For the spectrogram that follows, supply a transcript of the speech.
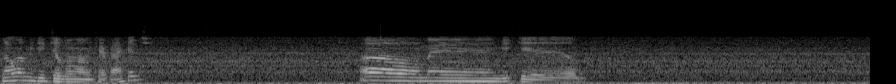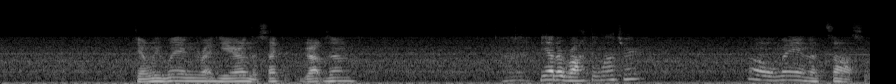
Don't let me get killed by my own care package. Oh man, get killed. Can we win right here on the second drop zone? He had a rocket launcher? Oh man, that's awesome.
